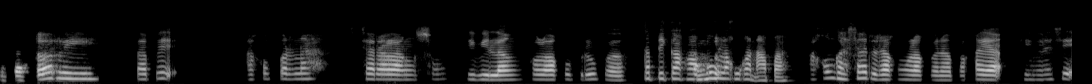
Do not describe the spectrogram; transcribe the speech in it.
sih. instastory? Tapi aku pernah secara langsung dibilang kalau aku berubah. ketika kamu Kamu melakukan apa Aku nggak sadar aku ngelakuin apa. Kayak gimana sih?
